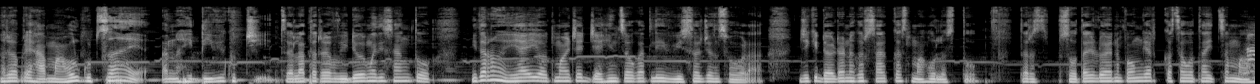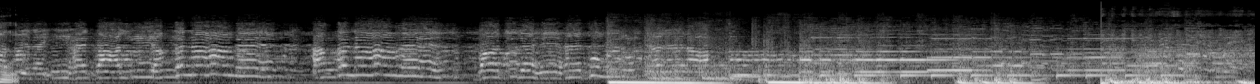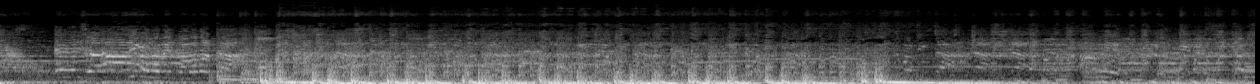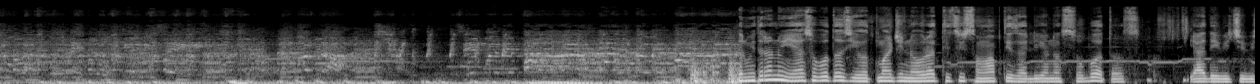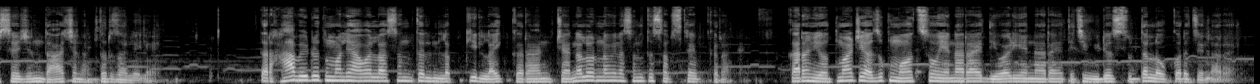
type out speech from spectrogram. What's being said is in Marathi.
अरे बापरे हा माहोल कुठचा आहे? आणि ही देवी कुठची? चला तर व्हिडिओमध्ये सांगतो. मित्रांनो हे आहे यवतमाळच्या जयहिंद चौकातली विसर्जन सोहळा जे की डळडानगर सारखाच माहोल असतो. तर स्वतःच्या डोळ्यानं पाहून घ्या कसा होता इथचा माहोल. अंगना में अंगना में तर मित्रांनो यासोबतच यवतमाळची नवरात्रीची समाप्ती झाली आणि सोबतच या देवीचे विसर्जन दहाच्या नंतर झालेले आहे. तर हा व्हिडिओ तुम्हाला आवडला असेल तर नक्की लाईक करा आणि चॅनलवर नवीन असेल तर सबस्क्राईब करा. कारण यवतमाळचे अजून महोत्सव येणार आहे दिवाळी येणार आहे त्याचे व्हिडिओ सुद्धा लवकरच येणार आहे.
